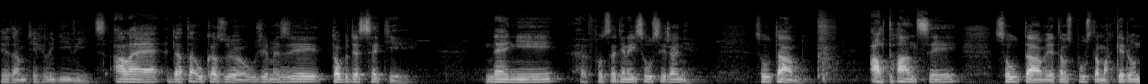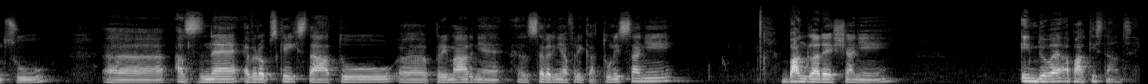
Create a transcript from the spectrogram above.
je tam těch lidí víc. Ale data ukazují, že mezi top 10 není, v podstatě nejsou Syřani. Jsou tam Albánci, jsou tam, je tam spousta Makedonců, eh, a z neevropských států eh, primárně Severní Afrika Tunisani, Bangladešani, Indové a Pakistánci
